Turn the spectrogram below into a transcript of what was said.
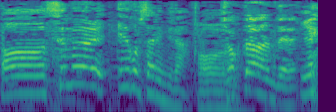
어 스물일곱 살입니다. 어, 적당한데. 예.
